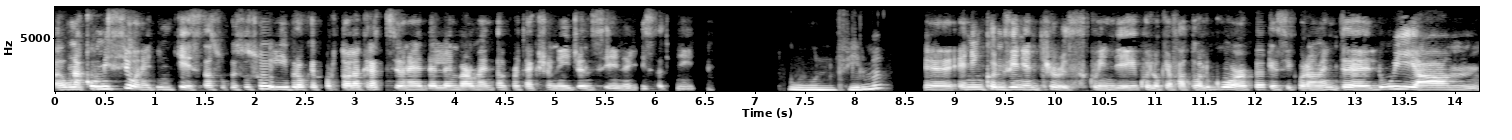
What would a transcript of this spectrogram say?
eh, una commissione d'inchiesta su questo suo libro che portò alla creazione dell'Environmental Protection Agency negli Stati Uniti. Un film? Eh, An Inconvenient Truth, quindi quello che ha fatto Al Gore, perché sicuramente lui ha, mm,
